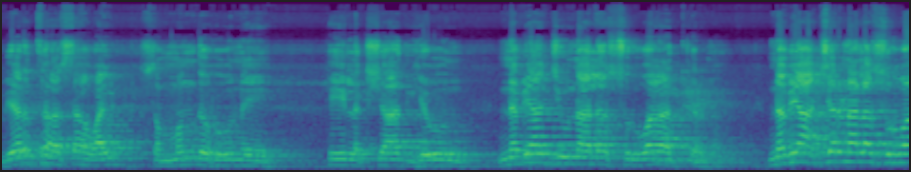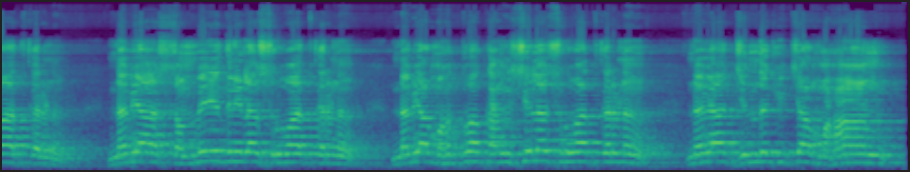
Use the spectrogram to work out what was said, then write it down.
व्यर्थ असा वाईट संबंध होऊ नये हे लक्षात घेऊन नव्या जीवनाला सुरुवात करणं. नव्या आचरणाला सुरुवात करणं. नव्या संवेदनेला सुरुवात करणं. नव्या महत्त्वाकांक्षेला सुरुवात करणं. नव्या जिंदगीच्या महान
